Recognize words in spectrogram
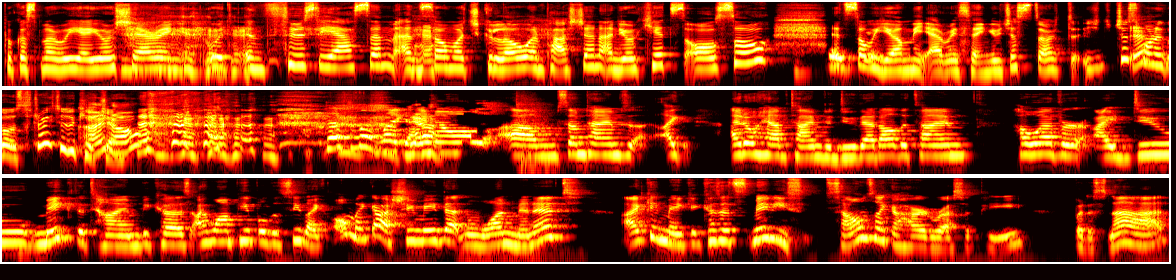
because Maria, you're sharing with enthusiasm and so much glow and passion, and your kids also. It's so yummy, everything. You just start, you just Yeah. want to go straight to the kitchen. I kitchen. know. That's what like Yeah. I know um sometimes I I don't have time to do that all the time. However, I do make the time because I want people to see like, "Oh my gosh, she made that in 1 minute. I can make it" because it's maybe sounds like a hard recipe, but it's not.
